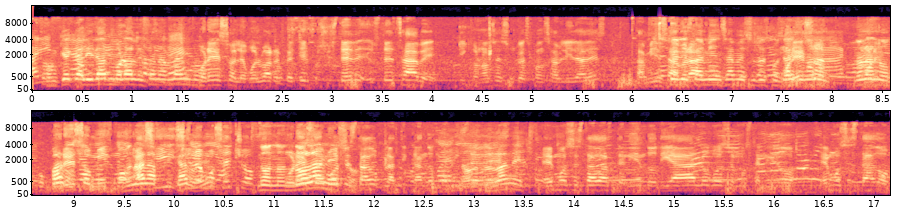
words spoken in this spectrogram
ver, ¿Con qué calidad moral están hablando? por eso le vuelvo a repetir, pues si usted, usted sabe y conoce sus responsabilidades, también Ustedes sabrá. también saben sus Por eso, no, la- han ocupado. por eso mismo, no la han ah, sí, sí aplicado, lo ¿eh? hemos hecho. No, no, por no eso la han hemos hecho. estado platicando con No, ustedes. no lo han hecho. Hemos estado teniendo diálogos, hemos tenido, hemos estado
